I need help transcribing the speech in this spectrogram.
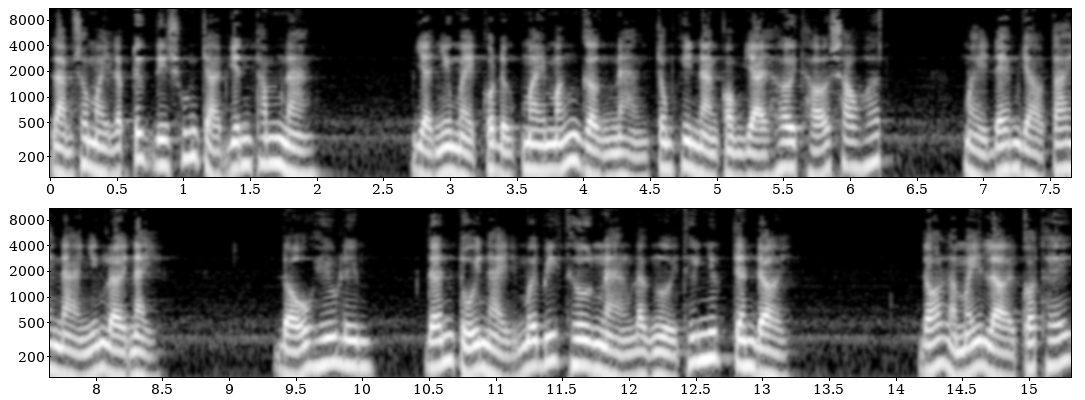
làm sao mày lập tức đi xuống trà vinh thăm nàng? Và như mày có được may mắn gần nàng trong khi nàng còn dài hơi thở sau hết, mày đem vào tai nàng những lời này. Đỗ hiếu liêm, đến tuổi này mới biết thương nàng là người thứ nhất trên đời. Đó là mấy lời có thế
